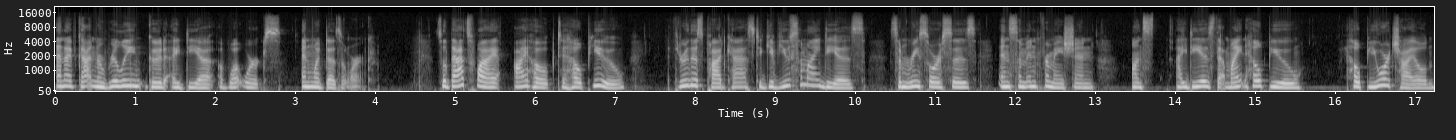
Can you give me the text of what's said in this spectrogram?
And I've gotten a really good idea of what works and what doesn't work. So that's why I hope to help you through this podcast to give you some ideas, some resources, and some information on ideas that might help you help your child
